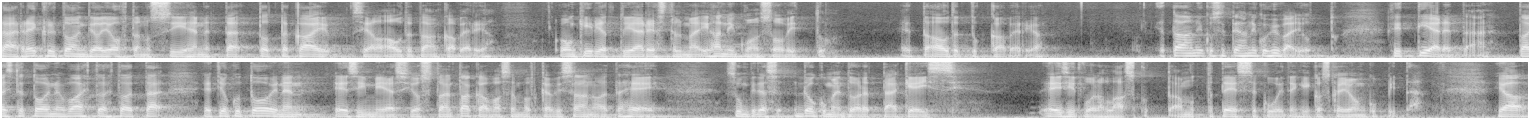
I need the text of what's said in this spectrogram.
tämä rekrytointi on johtanut siihen, että totta kai siellä autetaan kaveria. On kirjattu järjestelmä ihan niin kuin on sovittu, että autettu kaveria. Ja tämä on niin sitten ihan niin hyvä juttu. Sitten tiedetään. Tai sitten toinen vaihtoehto, että, että joku toinen esimies jostain takavasemmalta kävi sanoa, että hei, sun pitäisi dokumentoida tämä keissi ei siitä voida laskuttaa, mutta tee se kuitenkin, koska jonkun pitää. Ja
